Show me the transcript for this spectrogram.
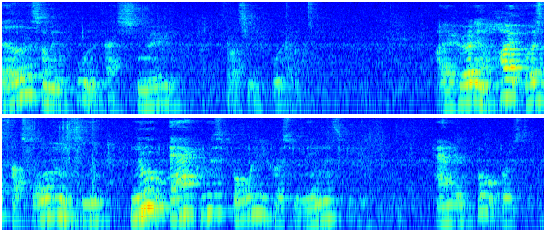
reddet som en brud, der er smykket for sin brudgom. Og jeg hørte en høj røst fra tronen sige, nu er Guds bolig hos mennesket. Han vil bo hos dem.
